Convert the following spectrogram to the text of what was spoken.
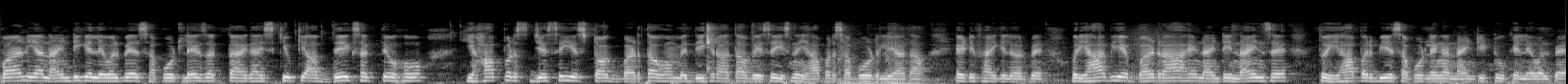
91 या 90 के लेवल पे सपोर्ट ले सकता है गाइस क्योंकि आप देख सकते हो, यहाँ पर जैसे ये स्टॉक बढ़ता हुआ हमें दिख रहा था, वैसे इसने यहाँ पर सपोर्ट लिया था 85 के लेवल पे। और यहाँ भी ये बढ़ रहा है 99 से तो यहाँ पर भी ये सपोर्ट लेगा 92 के लेवल पे।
